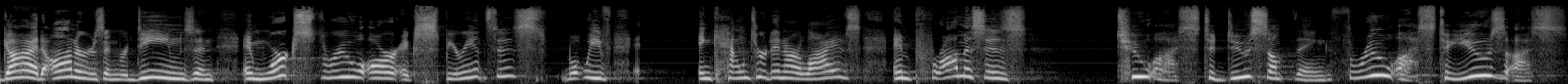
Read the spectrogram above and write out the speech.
God honors and redeems and, and works through our experiences, what we've encountered in our lives and promises to us to do something through us, to use us,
